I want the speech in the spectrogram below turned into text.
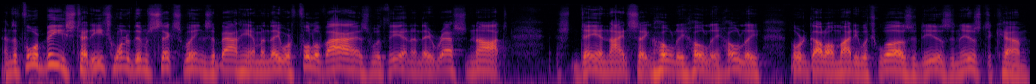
And the four beasts had each one of them six wings about him, and they were full of eyes within, and they rest not day and night, saying, Holy, holy, holy, Lord God Almighty, which was, and is, and is to come.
